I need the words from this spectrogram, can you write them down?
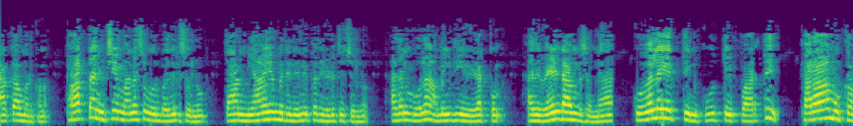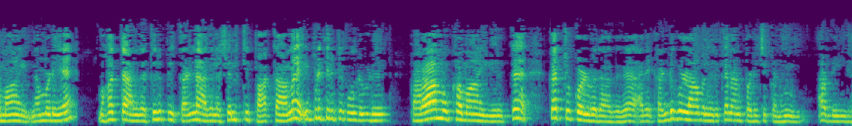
பார்க்காம இருக்கணும். பார்த்தா நிச்சயம் மனசு ஒரு பதில் சொல்லும். தான் நியாயம் என்று நினைப்பதை எடுத்து சொல்லும். அதன் மூலம் அமைதியை இழக்கும். அது வேண்டாம்னு சொன்னா குவலயத்தின் கூத்தை பார்த்து பராமுகமாய் நம்முடைய முகத்தை அங்க திருப்பி கண்ணை அதுல செலுத்தி பார்க்காம இப்படி திருப்பி கொண்டு விடு. பராமுகமாய் இருக்க கற்றுக்கொள்வதாக. அதை கண்டுகொள்ளாமல் இருக்க நான் படிச்சுக்கணும் அப்படிங்கிற.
